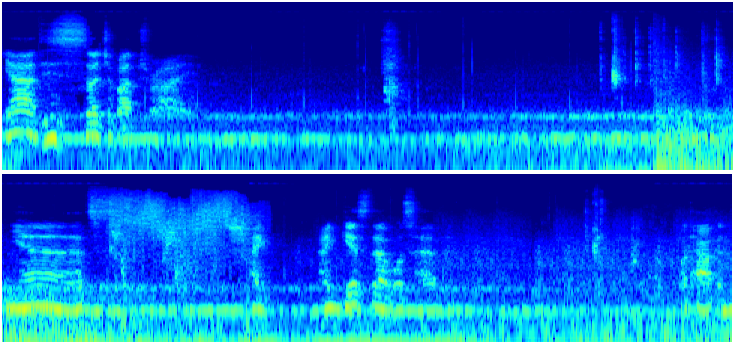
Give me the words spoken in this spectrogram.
Yeah, this is such a bad try. Yeah, that's. I I guess that was happened. What happened?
